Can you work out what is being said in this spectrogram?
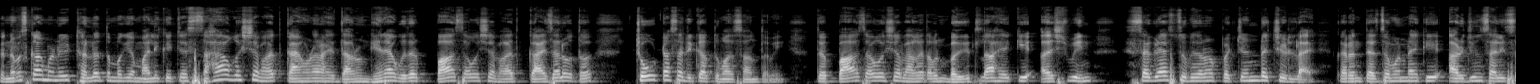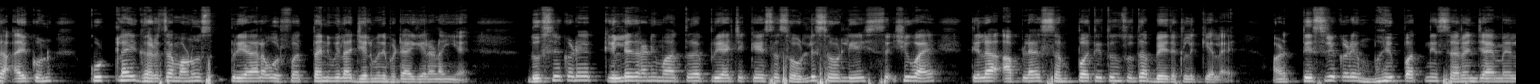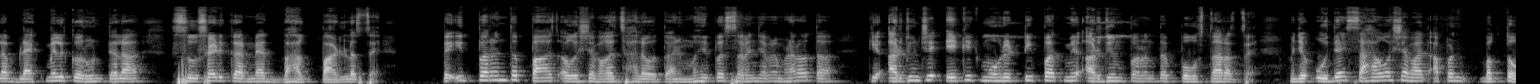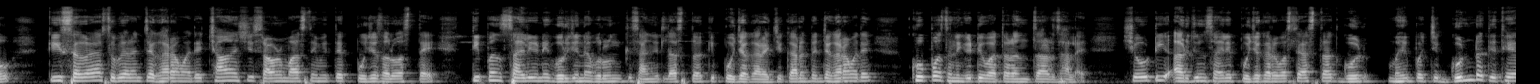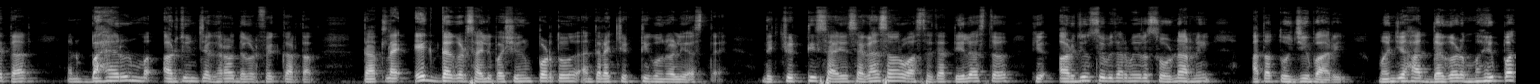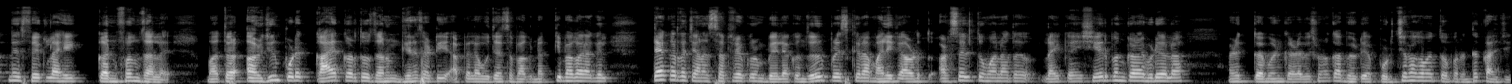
तर नमस्कार मंडळी ठरलं तर मग या मालिकेच्या सहा ऑगस्टच्या भागात काय होणार आहे जाणून घेण्या अगोदर पाच ऑगस्टच्या भागात काय झालं होतं छोटासा रिकाप तुम्हाला सांगतो मी. तर पाच ऑगस्टच्या भागात आपण बघितलं आहे की अश्विन सगळ्या सुभेदारांवर प्रचंड चिडला आहे कारण त्याचं म्हणणं आहे की अर्जुन सालीचं ऐकून कुठलाही घरचा माणूस प्रियाला उर्फ तन्वीला जेलमध्ये भेटायला गेला नाही आहे दुसरीकडे किल्लेदारांनी मात्र प्रियाची केस सोडली सोडली शिवाय तिला आपल्या संपत्तीतून सुद्धा बेदखल केला आहे आणि तिसरीकडे महिपत्नी सरंजामेला ब्लॅकमेल करून त्याला सुसाईड करण्यात भाग पाडलंच आहे. तर इथपर्यंत पाच ऑगस्टच्या भागात झालं होतं आणि महिपत सरंजामेला म्हणाला होता की अर्जुनचे एक एक मोहरे टिपत मी अर्जुनपर्यंत पोहोचणारच आहे. म्हणजे उद्या सहा वर्षा भागात आपण बघतो की सगळ्या सुभेरांच्या घरामध्ये छानशी श्रावण मास निमित्त पूजा चालू असते. ती पण सायलीने गुरुजींना भरून की सांगितलं असतं की पूजा करायची कारण त्यांच्या घरामध्ये खूपच निगेटिव्ह वातावरण तयार झालं आहे शेवटी अर्जुन सायली पूजा करत बसले असतात गुंड महिपतचे गुंड तिथे येतात आणि बाहेरून म- अर्जुनच्या घरावर दगडफेक करतात. त्यातला एक दगड सायलीपाशी येऊन पडतो आणि त्याला चिठ्ठी गोंधळली असते. ती चिठ्ठी साई सगळ्यांसमोर वाचते. त्यात लिहिलं असतं की अर्जुन सुभेदार मी जर सोडणार नाही. आता तुझी बारी. म्हणजे हा दगड महिपतने फेकला हे कन्फर्म झालं आहे मात्र अर्जुन पुढे काय करतो जाणून घेण्यासाठी आपल्याला उद्याचा भाग नक्की बघावा लागेल. त्याकरता चॅनल सबस्क्राईब करून बेल आयकॉन जरूर प्रेस करा. मालिका आवडत असेल तुम्हाला तर लाईक आणि शेअर पण करा व्हिडिओला आणि कमेंट करा विसरू नका. भेटूया पुढच्या भागामध्ये. तोपर्यंत काळजी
